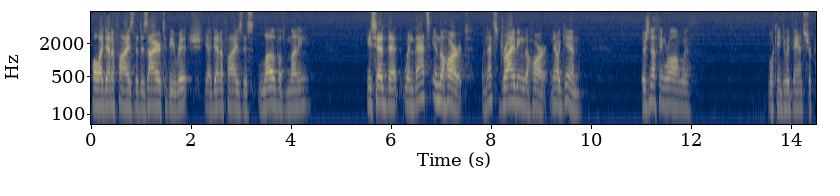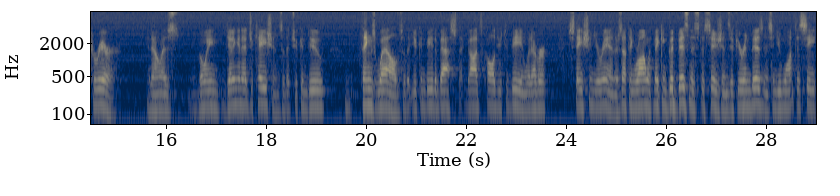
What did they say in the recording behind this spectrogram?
Paul identifies the desire to be rich. He identifies this love of money. He said that when that's in the heart, when that's driving the heart, now again, there's nothing wrong with looking to advance your career, you know, as going, getting an education so that you can do things well, so that you can be the best that God's called you to be in whatever station you're in. There's nothing wrong with making good business decisions if you're in business and you want to see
